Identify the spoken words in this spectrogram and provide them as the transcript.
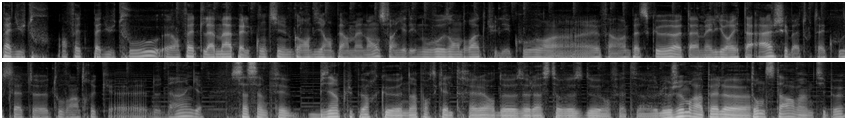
pas du tout. En fait, pas du tout. Euh, En fait, la map, elle continue de grandir en permanence. Enfin, il y a des nouveaux endroits que tu découvres. euh, Enfin, parce que tu as amélioré ta hache, et bah tout à coup, ça te- t'ouvre un truc euh, de dingue. Ça, ça me fait bien plus peur que n'importe quel trailer de The Last of Us 2 en fait. Euh, Le jeu me rappelle euh, Don't Starve un petit peu.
